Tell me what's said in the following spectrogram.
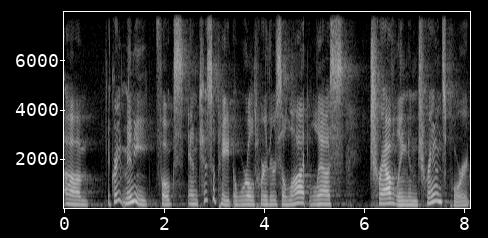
um, a great many folks anticipate a world where there's a lot less traveling and transport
